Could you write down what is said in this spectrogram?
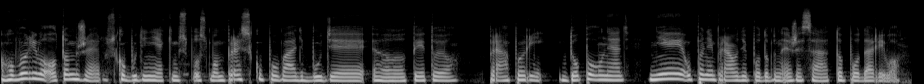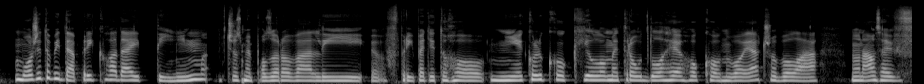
hovorilo o tom, že Rusko bude nejakým spôsobom preskupovať, bude e, tieto prápory doplňať, nie je úplne pravdepodobné, že sa to podarilo. Môže to byť napríklad aj tým, čo sme pozorovali e, v prípade toho niekoľko kilometrov dlhého konvoja, čo bola, no naozaj v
